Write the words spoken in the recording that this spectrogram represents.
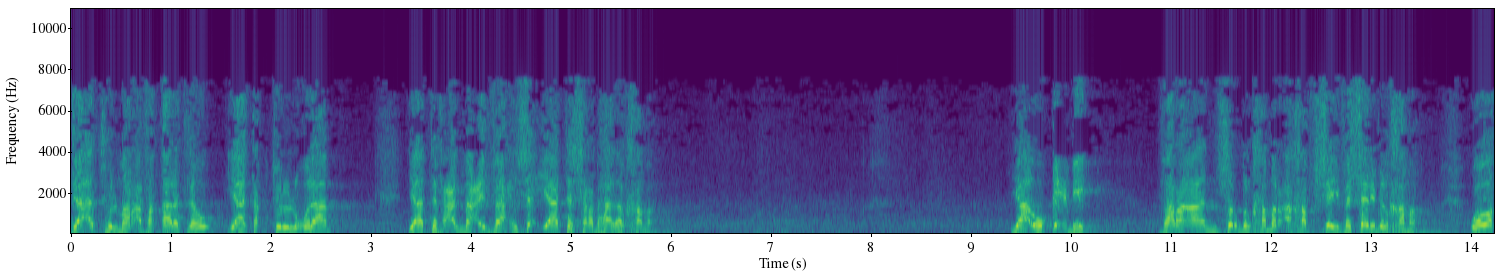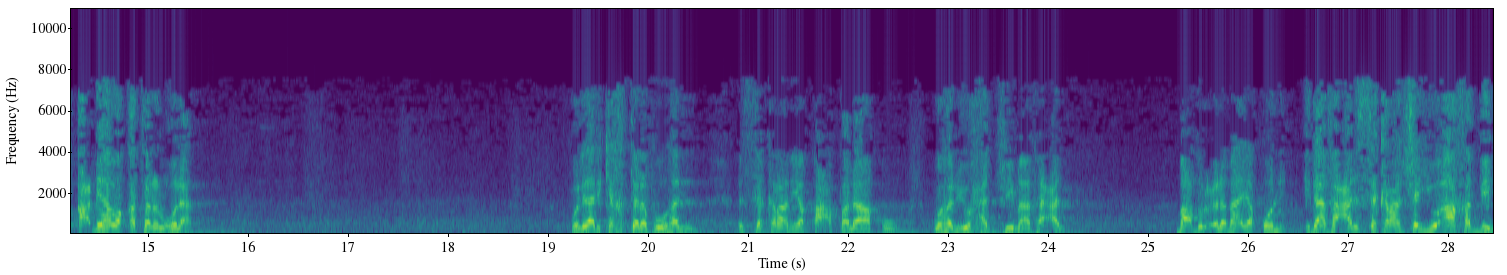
جاءته المرأة فقالت له يا تقتل الغلام يا تفعل معي الفاحشة يا تشرب هذا الخمر. يا أوقع بك. فرأى أن شرب الخمر أخف شيء فشرب الخمر ووقع بها وقتل الغلام. ولذلك اختلفوا هل السكران يقع طلاق وهل يحد فيما فعل؟ بعض العلماء يقول إذا فعل السكران شيء يؤاخذ به.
